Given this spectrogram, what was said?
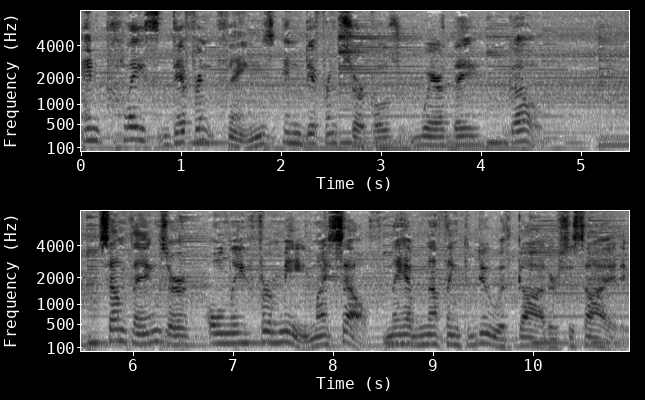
And place different things in different circles where they go. Some things are only for me, myself, and they have nothing to do with God or society.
